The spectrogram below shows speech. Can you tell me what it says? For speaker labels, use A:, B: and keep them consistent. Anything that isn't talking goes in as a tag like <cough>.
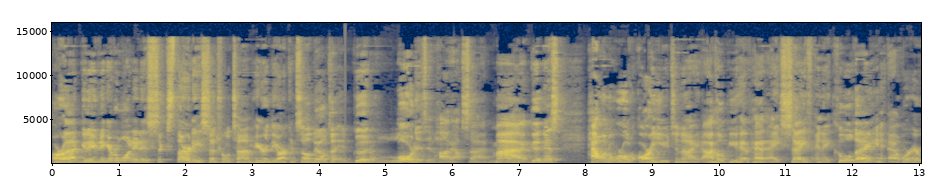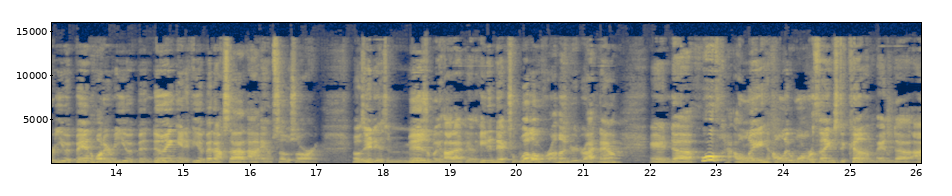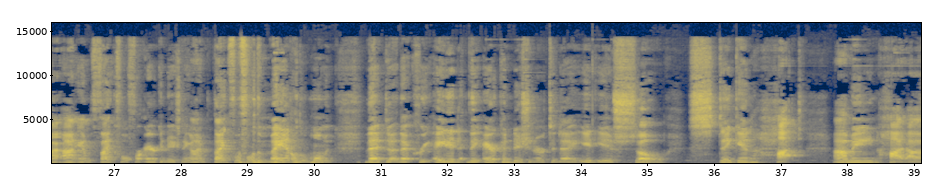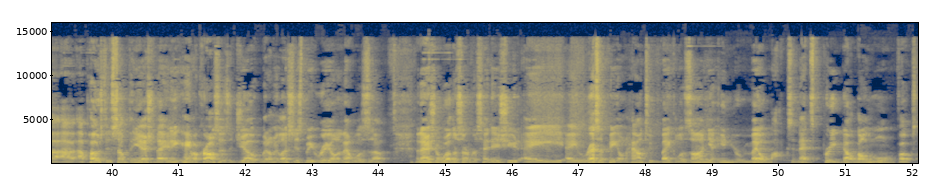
A: All right, good evening, everyone. It is 6.30 Central Time here in the Arkansas Delta, and good Lord, is it hot outside. My goodness, how in the world are you tonight? I hope you have had a safe and a cool day uh, wherever you have been, whatever you have been doing, and if you have been outside, I am so sorry. Because it is miserably hot out there. The heat index well over 100 right now. And uh, whew, only only warmer things to come. And uh, I, I am thankful for air conditioning. I am thankful for the man or the woman that uh, that created the air conditioner today. It is so stinking hot. I mean, hot. I, I, I, posted something yesterday and it came across as a joke, but I mean, let's just be real. And that was uh, the National Weather Service had issued a, a recipe on how to bake lasagna in your mailbox. And that's pretty doggone warm, folks.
